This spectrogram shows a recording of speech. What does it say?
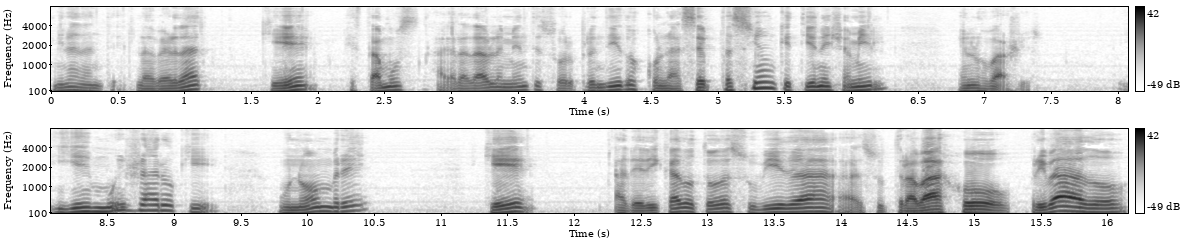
Mira Dante, la verdad que estamos agradablemente sorprendidos con la aceptación que tiene Yamil en los barrios. Y es muy raro que un hombre que ha dedicado toda su vida a su trabajo privado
